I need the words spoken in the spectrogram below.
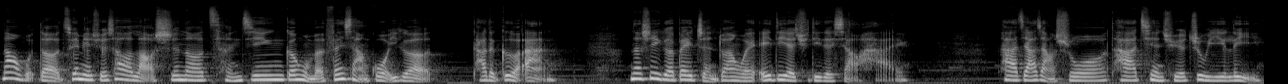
那我的催眠学校的老师呢，曾经跟我们分享过一个。他的个案，那是一个被诊断为 ADHD 的小孩。他家长说他欠缺注意力，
